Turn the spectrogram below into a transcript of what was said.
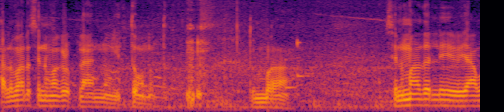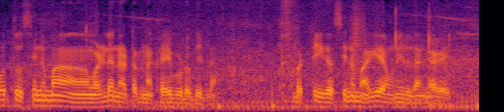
ಹಲವಾರು ಸಿನಿಮಾಗಳು ಪ್ಲ್ಯಾನ್ ಇತ್ತು ಅನ್ನೋದು ತುಂಬ ಸಿನಿಮಾದಲ್ಲಿ ಯಾವತ್ತೂ ಸಿನಿಮಾ ಒಳ್ಳೆ ನಟರನ್ನ ಕೈ ಬಿಡೋದಿಲ್ಲ. ಬಟ್ ಈಗ ಸಿನಿಮಾಗೆ ಅವನಿಲ್ದಂಗೆ ಆಗೈತೆ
